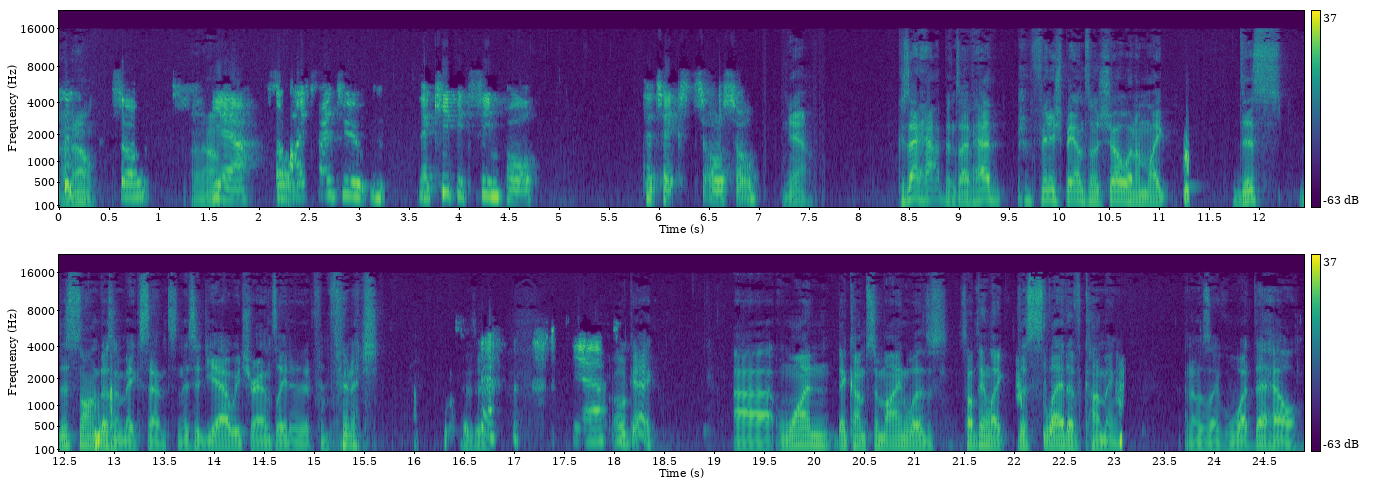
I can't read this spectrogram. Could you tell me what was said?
I know. So I know. yeah, so I try to uh, keep it simple. The texts also. Yeah. Because that happens. I've had Finnish bands on the show, and I'm like, this this song doesn't make sense. And they said, yeah, we translated it from Finnish. Said, Yeah. okay. Uh, one that comes to mind was something like the sled of coming, and I was like, what the hell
